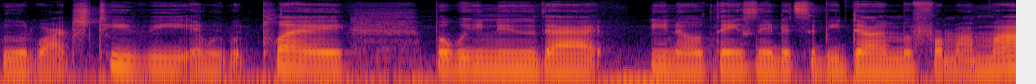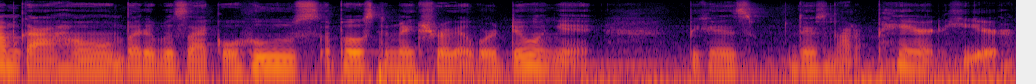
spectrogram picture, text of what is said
we would watch TV and we would play, but we knew that you know things needed to be done before my mom got home. But it was like, well, who's supposed to make sure that we're doing it? Because there's not a parent here,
